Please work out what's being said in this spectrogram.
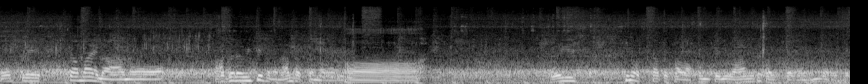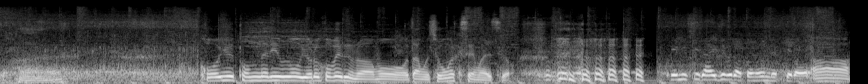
本当に2日前のあの油浮いてるのが何だったんだろうね。ああこういう木の下とかは本当にワームとか打ったらいいんだろうけどこういうトンネルを喜べるのはもう多分小学生までですよ。手にして大丈夫だと思うんですけど。ああ。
